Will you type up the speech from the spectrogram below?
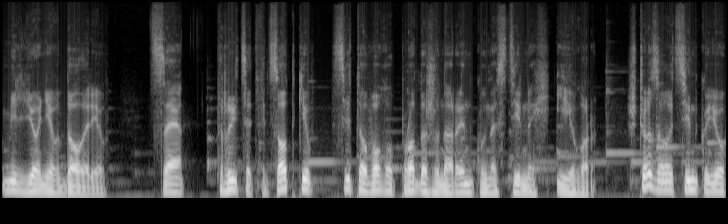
мільйонів доларів. Це 30% світового продажу на ринку настільних ігор, що за оцінкою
